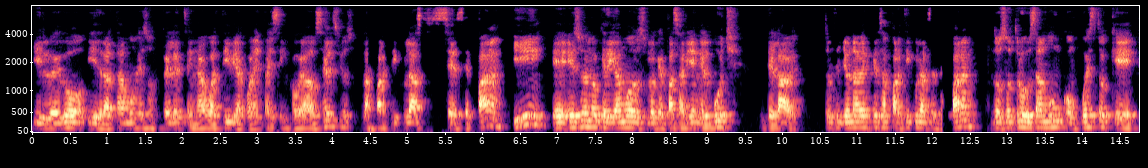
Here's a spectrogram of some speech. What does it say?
y luego hidratamos esos pellets en agua tibia a 45 grados Celsius. Las partículas se separan y eh, eso es lo que, digamos, lo que pasaría en el buche del ave. Entonces, ya una vez que esas partículas se separan, nosotros usamos un compuesto que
